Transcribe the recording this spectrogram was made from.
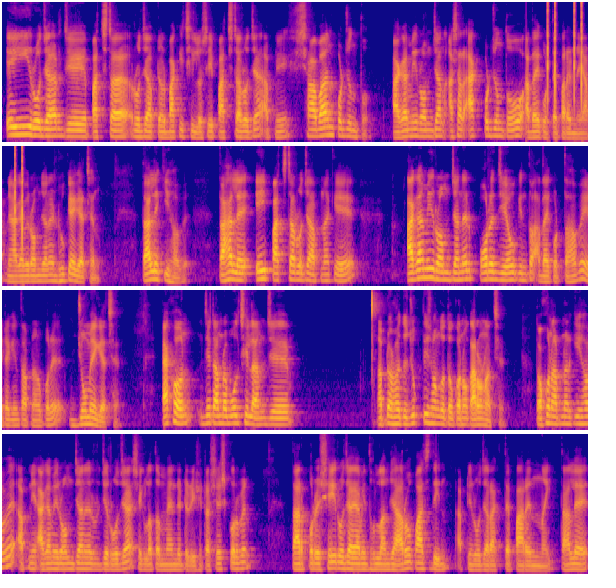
এই রোজার যে পাঁচটা রোজা আপনার বাকি ছিল, সেই পাঁচটা রোজা আপনি সাবান পর্যন্ত, আগামী রমজান আসার আগ পর্যন্ত আদায় করতে পারেন নাই। আপনি আগামী রমজানে ঢুকে গেছেন। তাহলে কি হবে? তাহলে এই পাঁচটা রোজা আপনাকে আগামী রমজানের পরে যেও কিন্তু আদায় করতে হবে। এটা কিন্তু আপনার উপরে জমে গেছে। এখন যেটা আমরা বলছিলাম যে আপনার হয়তো যুক্তিসঙ্গত কোনো কারণ আছে। তখন আপনার কি হবে? আপনি আগামী রমজানের যে রোজা, সেগুলো তো ম্যান্ডেটরি সেটা শেষ করবেন। তারপরে সেই রোজায় আমি ধরলাম যে আরও পাঁচ দিন আপনি রোজা রাখতে পারেন নাই। তাহলে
